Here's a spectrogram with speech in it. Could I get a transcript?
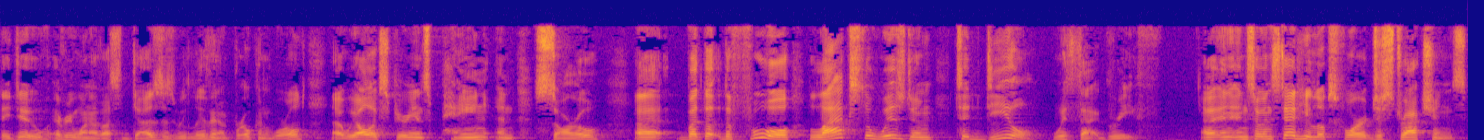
They do. Every one of us does as we live in a broken world. Uh, we all experience pain and sorrow. Uh, but the, the fool lacks the wisdom to deal with that grief. Uh, and, and, so instead, he looks for distractions.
